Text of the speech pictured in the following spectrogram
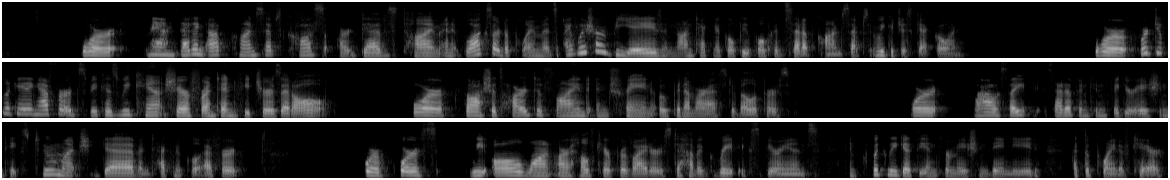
Or man, setting up concepts costs our devs time and it blocks our deployments. I wish our BAs and non-technical people could set up concepts and we could just get going. Or we're duplicating efforts because we can't share front-end features at all. Or gosh, it's hard to find and train OpenMRS developers. Or wow, site setup and configuration takes too much dev and technical effort. Or of course, we all want our healthcare providers to have a great experience and quickly get the information they need at the point of care.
